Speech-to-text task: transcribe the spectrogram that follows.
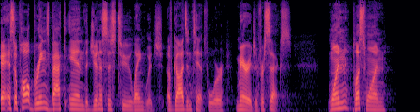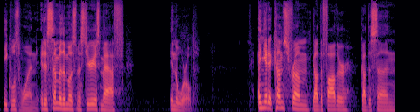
And so Paul brings back in the Genesis 2 language of God's intent for marriage and for sex. One plus one equals one. It is some of the most mysterious math in the world. And yet it comes from God the Father, God the Son,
